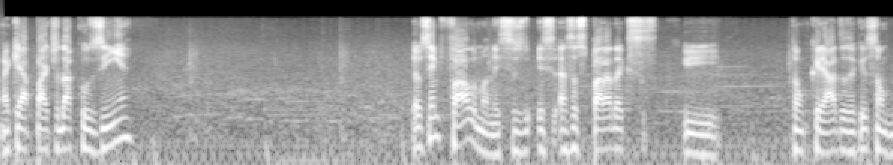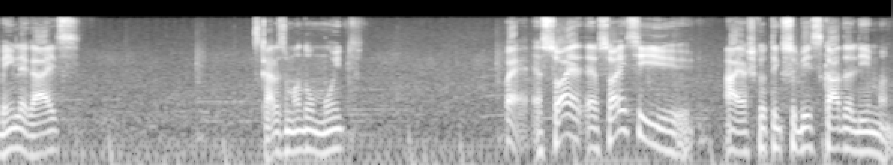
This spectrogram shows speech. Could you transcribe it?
Aqui é a parte da cozinha. Eu sempre falo, mano, esses, esses, essas paradas que estão criadas aqui são bem legais. Os caras mandam muito. Ué, é só, é, é só esse... Ah, acho que eu tenho que subir a escada ali, mano.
